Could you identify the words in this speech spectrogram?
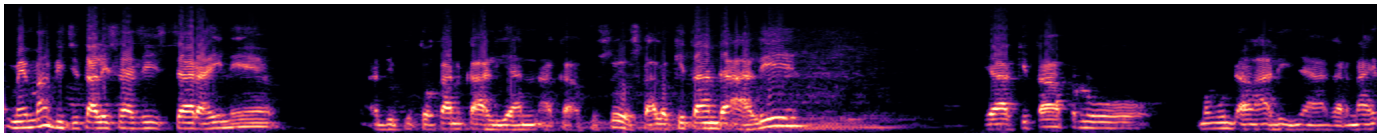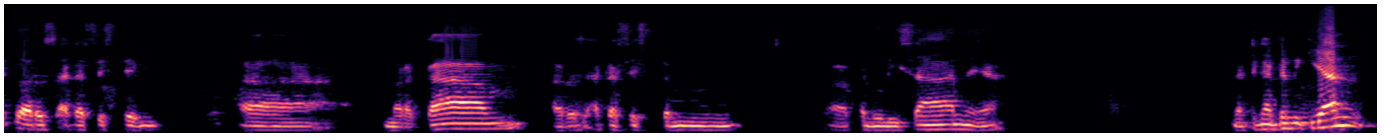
memang digitalisasi sejarah ini dibutuhkan keahlian agak khusus. Kalau kita anda ahli, ya kita perlu mengundang ahlinya karena itu harus ada sistem uh, merekam, harus ada sistem uh, penulisan ya. Nah dengan demikian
